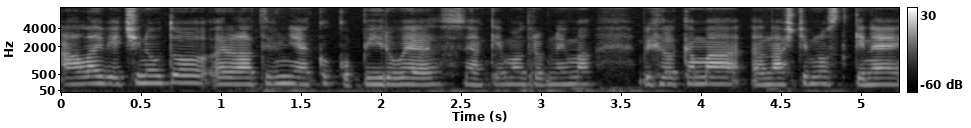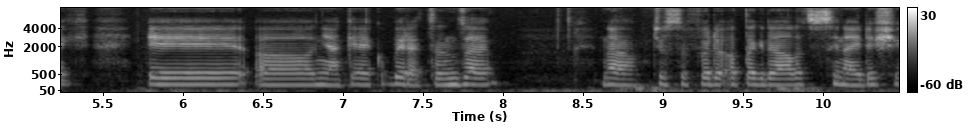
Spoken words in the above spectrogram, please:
ale většinou to relativně jako kopíruje s nějakýma drobnýma vychylkama náštěvnost kinech i nějaké jakoby recenze na ČSFD a tak dále, co si najdeš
